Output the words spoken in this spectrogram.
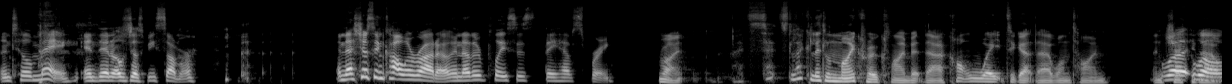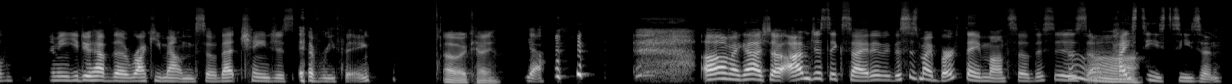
until May, and then it'll just be summer. and that's just in Colorado. In other places, they have spring. Right. It's it's like a little microclimate there. I can't wait to get there one time and Well, check it out. well, I mean, you do have the Rocky Mountains, so that changes everything. Oh, okay. Yeah. oh my gosh! So I'm just excited. This is my birthday month, so this is um, Ah. Pisces season.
